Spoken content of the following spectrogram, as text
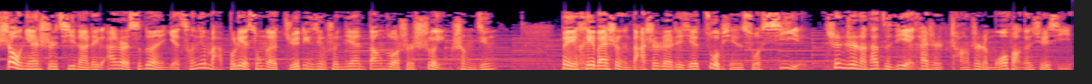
少年时期呢，这个埃格尔斯顿也曾经把布列松的决定性瞬间当作是摄影圣经，被黑白摄影大师的这些作品所吸引，甚至呢，他自己也开始尝试着模仿跟学习。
